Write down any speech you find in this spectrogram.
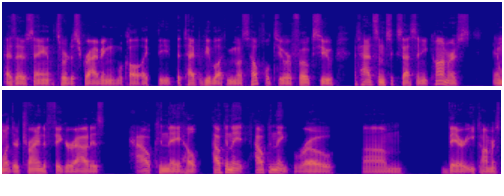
as I was saying, sort of describing, we'll call it like the the type of people I can be most helpful to are folks who have had some success in e-commerce, and what they're trying to figure out is how can they help, how can they how can they grow um, their e-commerce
